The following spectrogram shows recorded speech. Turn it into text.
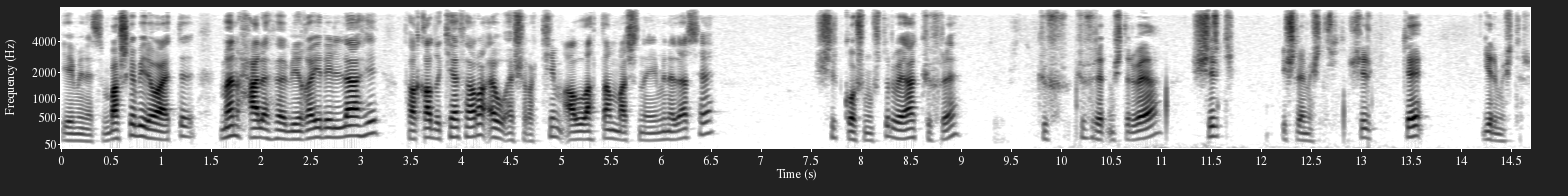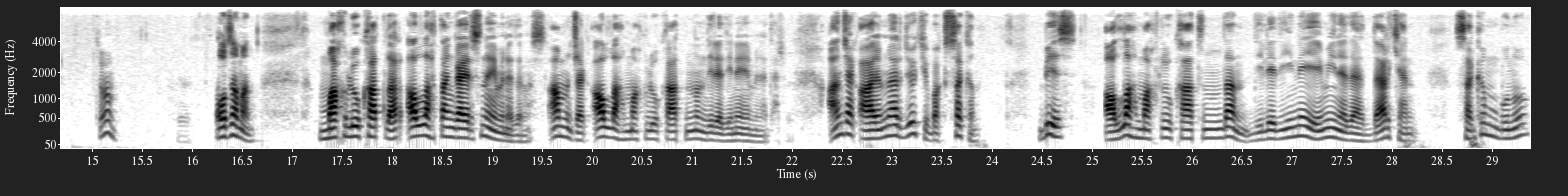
yemin etsin. Başka bir rivayette men halefe bi gayrillahi fakad kefera ev eşrak. Kim Allah'tan başına yemin ederse şirk koşmuştur veya küfre küfür, küfür etmiştir veya şirk işlemiştir. Şirke girmiştir. Tamam mı? Evet. O zaman mahlukatlar Allah'tan gayrısına yemin edemez. Ancak Allah mahlukatından dilediğine yemin eder. Ancak alimler diyor ki bak sakın biz Allah mahlukatından dilediğine yemin eder derken sakın bunu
